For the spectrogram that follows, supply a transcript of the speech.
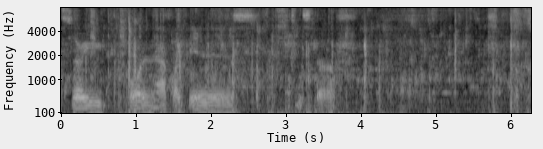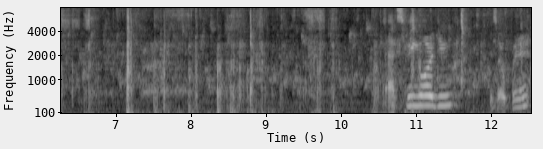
so you fold it in half like this, and stuff. Next thing you want to do is open it.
